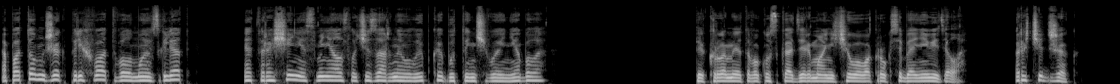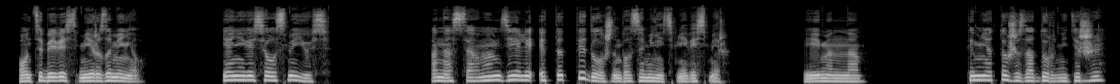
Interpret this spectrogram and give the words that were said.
А потом Джек перехватывал мой взгляд, и отвращение сменялось лучезарной улыбкой, будто ничего и не было. «Ты кроме этого куска дерьма ничего вокруг себя не видела», — рычит Джек. «Он тебе весь мир заменил». Я невесело смеюсь. «А на самом деле это ты должен был заменить мне весь мир». «Именно». «Ты меня тоже за дур не держи.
